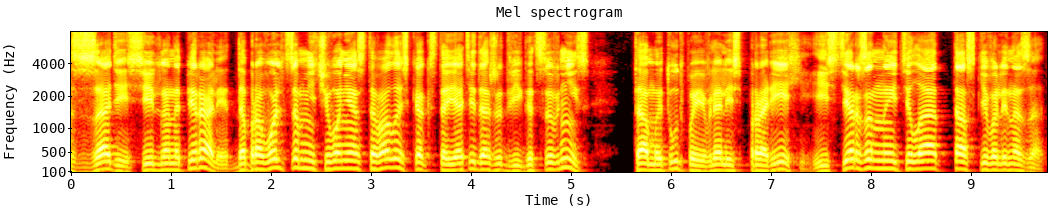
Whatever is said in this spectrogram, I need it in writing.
Сзади сильно напирали. Добровольцам ничего не оставалось, как стоять и даже двигаться вниз. Там и тут появлялись прорехи, и истерзанные тела оттаскивали назад.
